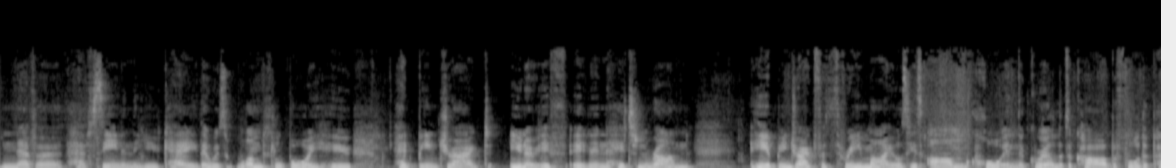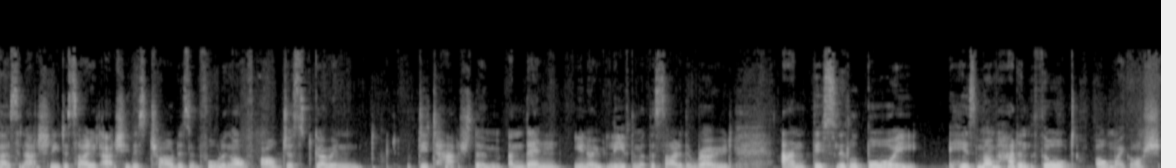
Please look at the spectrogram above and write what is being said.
never have seen in the UK. There was one little boy who had been dragged, you know, if in a hit and run, he had been dragged for three miles, his arm caught in the grill of the car before the person actually decided, actually, this child isn't falling off, I'll just go and detach them and then, you know, leave them at the side of the road. And this little boy, his mum hadn't thought, oh my gosh,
